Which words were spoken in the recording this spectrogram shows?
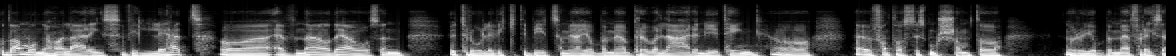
og da må en ha læringsvillighet og evne, og det er jo også en utrolig viktig bit som jeg jobber med, å prøve å lære nye ting. Og det er jo fantastisk morsomt å, når du jobber med f.eks.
